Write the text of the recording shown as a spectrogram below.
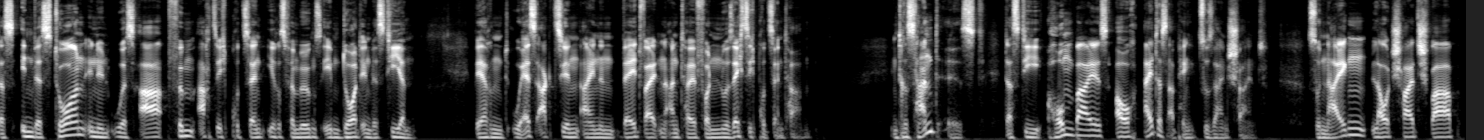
dass Investoren in den USA 85 Prozent ihres Vermögens eben dort investieren, während US-Aktien einen weltweiten Anteil von nur 60 Prozent haben. Interessant ist, dass die Home Bias auch altersabhängig zu sein scheint. So neigen laut Charles Schwab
